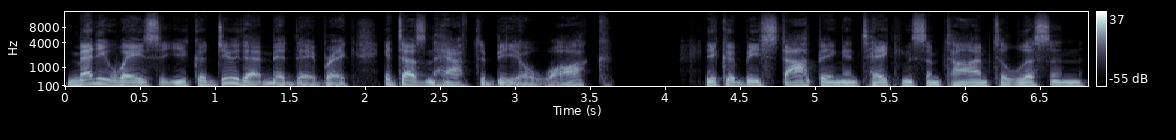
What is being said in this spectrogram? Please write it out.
many ways that you could do that midday break. It doesn't have to be a walk. It could be stopping and taking some time to listen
